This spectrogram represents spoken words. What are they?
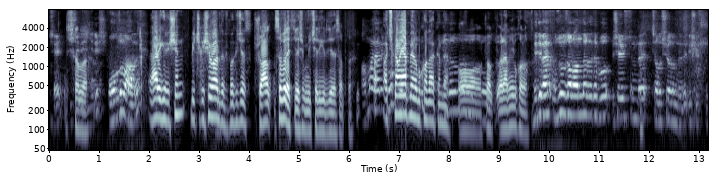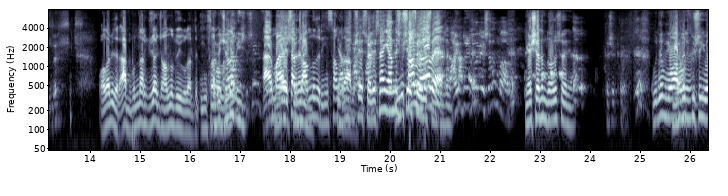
şey. İnşallah. Giriş. Oldu mu abi? Her girişin bir çıkışı vardır. Bakacağız. Şu an sıfır etkileşim mi içeri girdiğin hesapta? Ama yani çok Açıklama yapmıyorum bu oldum. konu hakkında. İnanılmaz Oo mutlu çok oldu. önemli bir konu. Dedi ben uzun zamandır dedi bu şey üstünde çalışıyordum dedi iş üstünde. Olabilir abi bunlar güzel canlı duygulardır. İnsan Tabii canım. Yanlış bir şey mi? Erman Hayır, Yaşar canlıdır, insandır Yanlış abi. bir şey söylesen yanlış bir şey İnsandır söylüyorsun. abi. zaten. Aynı duyguları yaşadın mı abi? Yaşadım doğru söylüyor. Teşekkür ederim. Bu ne muhabbet kuşu gibi.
